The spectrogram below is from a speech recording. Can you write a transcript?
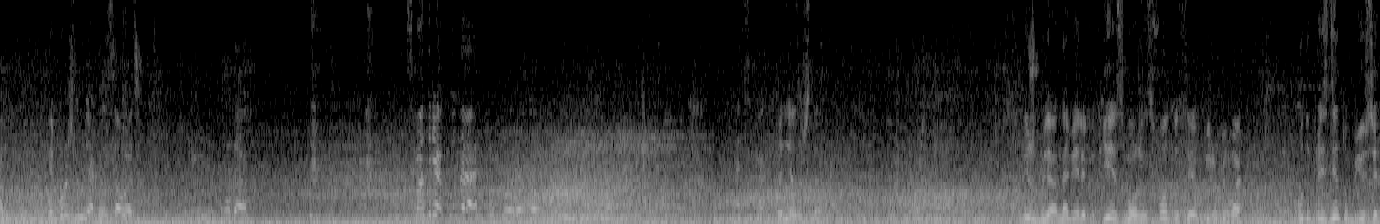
А Ты будешь за меня голосовать? Куда? Смотря куда. Спасибо. Да не за что. Видишь, бля, на великах есть, можно сфоткаться, я перебиваю. Буду президентом, убью всех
